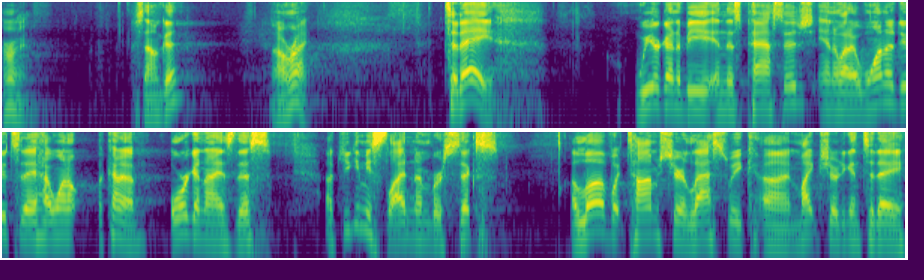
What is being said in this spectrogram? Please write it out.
All right. Sound good? All right. Today, we are going to be in this passage, and what I want to do today, I want to kind of organize this. Uh, can you give me slide number six? I love what Tom shared last week, uh, Mike shared again today,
